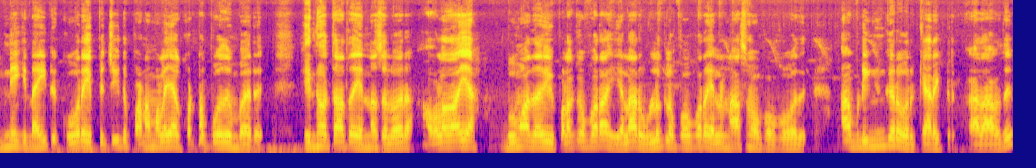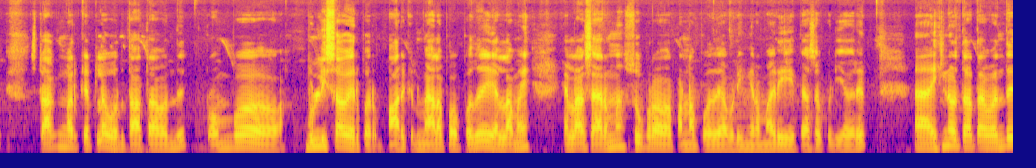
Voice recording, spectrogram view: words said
இன்னைக்கு நைட்டு கூரையை பிச்சுக்கிட்டு பணமழையாக கொட்ட போதும் பாரு. இன்னொரு தாத்தா என்ன சொல்லுவார்? அவ்வளோதாயா பூமாதேவி பழக்க போகிறா எல்லோரும் உள்ளுக்குள்ளே போக போகிறா எல்லாம் நாசமாக போக போகுது. அப்படிங்கிற ஒரு கேரக்டர் அதாவது ஸ்டாக் மார்க்கெட்டில் ஒரு தாத்தா வந்து ரொம்ப புல்லிஷாகவே இருப்பார். மார்க்கெட் மேலே போக போகுது எல்லாமே எல்லா ஷேரும் சூப்பராக பண்ண போகுது அப்படிங்கிற மாதிரி பேசக்கூடியவர். இன்னொரு தாத்தா வந்து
